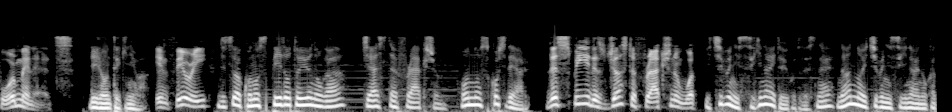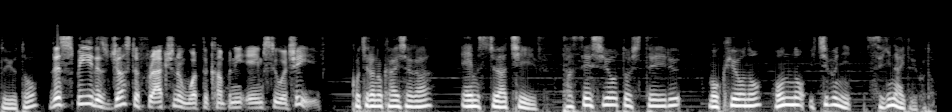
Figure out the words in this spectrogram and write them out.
4 minutes. 理論的には。In theory, 実はこのスピードというのが just a fraction ほんの少しである。This speed is just a fraction of what 一部に過ぎないということですね。何の一部に過ぎないのかというと This speed is just a fraction of what the company aims to achieve. こちらの会社が aims to achieve 達成しようとしている目標のほんの一部に過ぎないということ。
